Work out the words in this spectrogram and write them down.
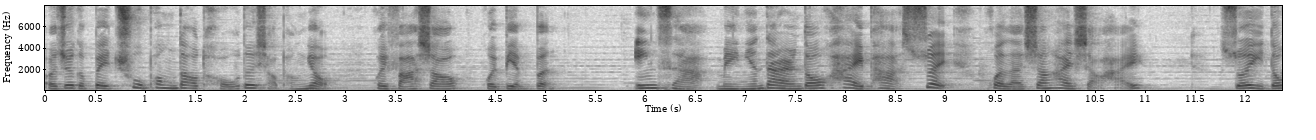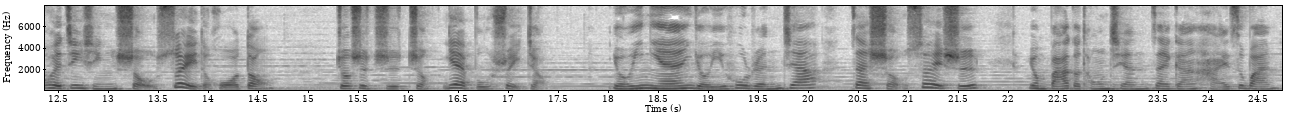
而这个被触碰到头的小朋友会发烧，会变笨，因此啊，每年大人都害怕岁会来伤害小孩。所以都会进行守岁的活动，就是指整夜不睡觉。有一年，有一户人家在守岁时，用八个铜钱在跟孩子玩，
